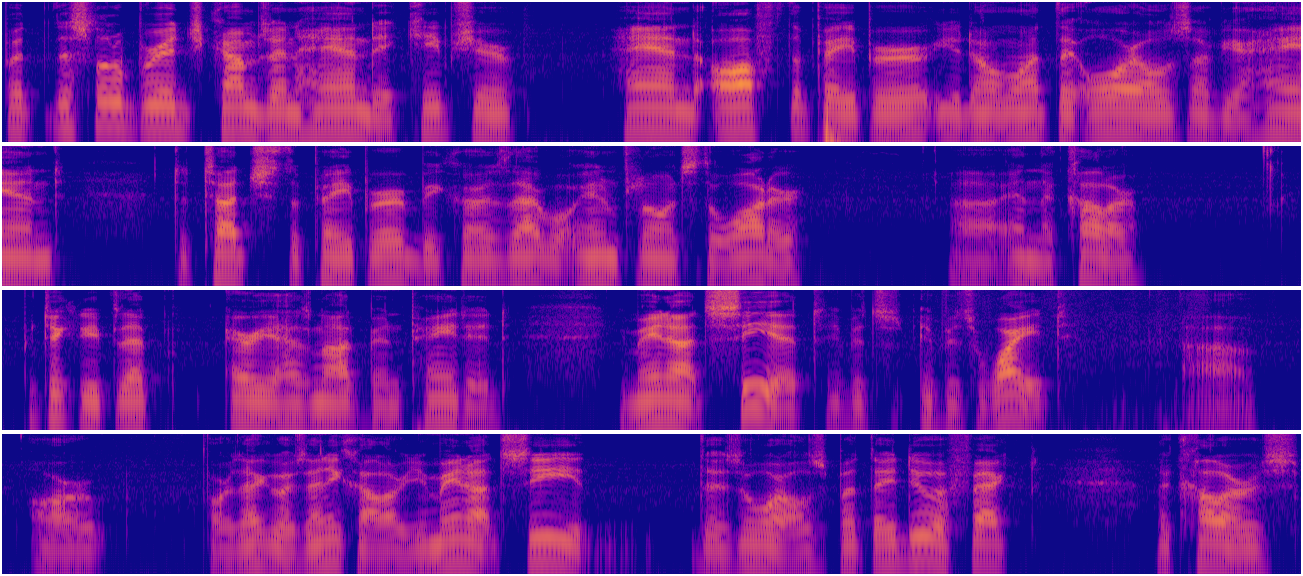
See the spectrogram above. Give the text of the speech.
But this little bridge comes in handy. Keeps your hand off the paper. You don't want the oils of your hand to touch the paper because that will influence the water uh, and the color, particularly if that area has not been painted. You may not see it if it's if it's white, uh, or for that goes any color. You may not see those oils, but they do affect the colors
